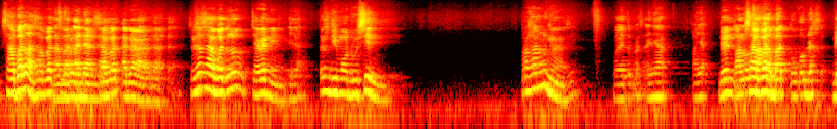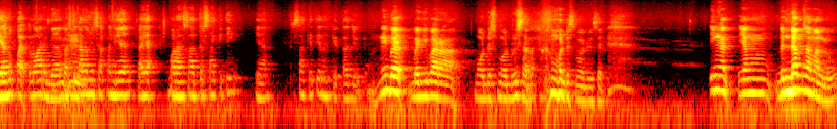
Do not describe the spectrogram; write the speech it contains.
Sahabat lah, sahabat. Sahabat ada, ada. Sahabat ada, ada. Misal sahabat lu cewek nih, ya terus dimodusin. Perasaan lu gimana sih? wah itu perasaannya kayak Dan kalau sahabat- sahabat, tuh udah dianggap keluarga pasti Mm-mm. kalau misalkan dia kayak merasa tersakiti ya tersakiti lah kita juga Ini ba- bagi para modus-moduser, modus-moduser. Ingat yang dendam sama lu,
